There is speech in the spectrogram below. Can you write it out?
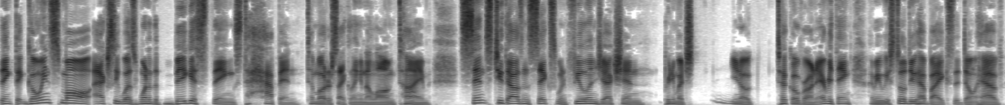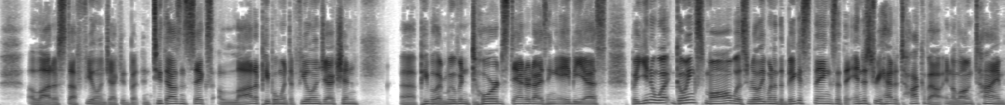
think that going small actually was one of the biggest things to happen to motorcycling in a long time. Since 2006 when fuel injection pretty much you know took over on everything i mean we still do have bikes that don't have a lot of stuff fuel injected but in 2006 a lot of people went to fuel injection uh, people are moving towards standardizing ABS. But you know what? Going small was really one of the biggest things that the industry had to talk about in a long time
